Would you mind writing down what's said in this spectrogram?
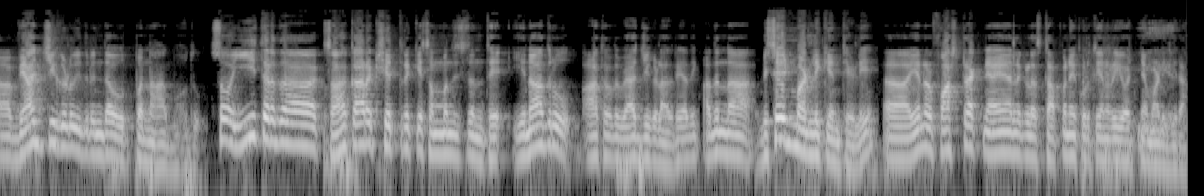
ವ್ಯಾಜ್ಯಗಳು ಇದರಿಂದ ಉತ್ಪನ್ನ ಆಗಬಹುದು. ಸೊ ಈ ತರದ ಸಹಕಾರ ಕ್ಷೇತ್ರಕ್ಕೆ ಸಂಬಂಧಿಸಿದಂತೆ ಏನಾದರೂ ಆ ತರದ ವ್ಯಾಜ್ಯಗಳಾದ್ರೆ ಅದಕ್ಕೆ ಅದನ್ನ ಡಿಸೈಡ್ ಮಾಡ್ಲಿಕ್ಕೆ ಅಂತ ಹೇಳಿ ಏನಾದ್ರು ಫಾಸ್ಟ್ ಟ್ರ್ಯಾಕ್ ನ್ಯಾಯಾಲಯಗಳ ಸ್ಥಾಪನೆ ಕುರಿತು ಏನಾದ್ರು ಯೋಚನೆ ಮಾಡಿದ್ದೀರಾ?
